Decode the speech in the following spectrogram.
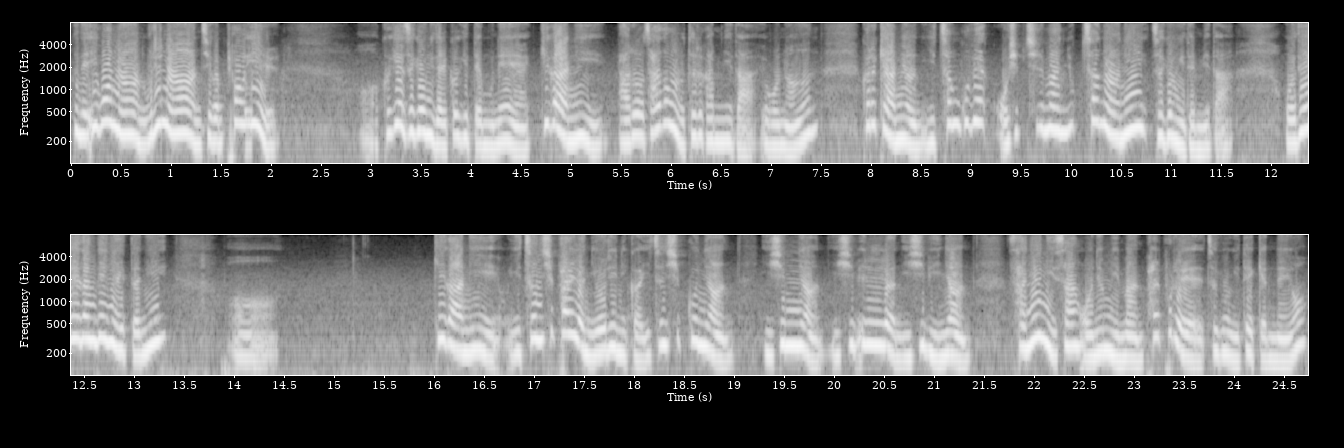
근데 이거는 우리는 지금 표 1, 어, 그게 적용이 될 거기 때문에 기간이 바로 자동으로 들어갑니다. 요거는. 그렇게 하면 2,957만 6천 원이 적용이 됩니다. 어디에 해당되냐 했더니, 어, 기간이 2018년 2월이니까 2019년, 20년, 21년, 22년, 4년 이상 5년 미만 8%에 적용이 됐겠네요.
